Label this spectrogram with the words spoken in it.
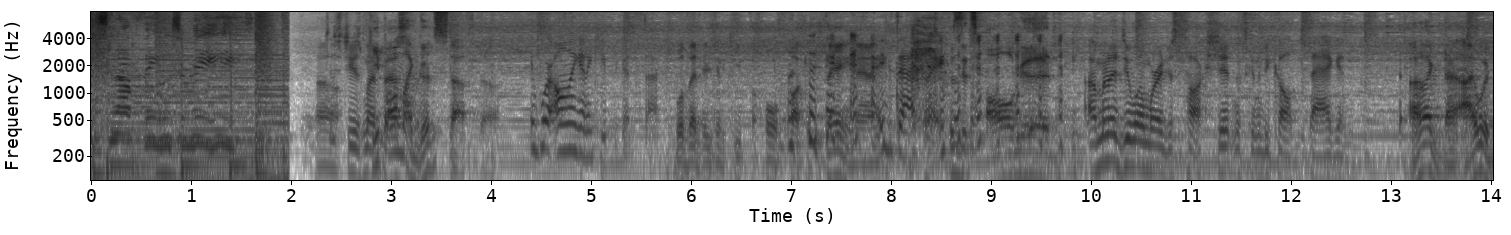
it's nothing to me. Uh, just use my Keep best. all my good stuff though. If we're only going to keep the good stuff. Well, then you're gonna keep the whole fucking thing, man. Exactly. Because it's all good. I'm gonna do one where I just talk shit and it's gonna be called bagging. I like that. I would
